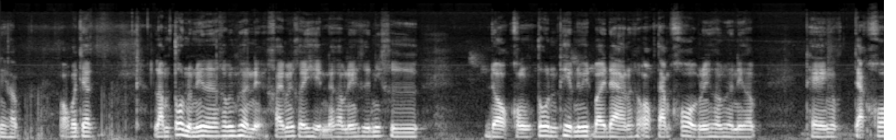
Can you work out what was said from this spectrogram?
นี่ครับ ออกมาจากลำต้นแบบนี้เลยนะครับเพื่อนๆเนี่ยใครไม่เคยเห็นนะครับนี่คือนี่คือ ดอกของต้นเทพนิมิตใบด่างนะครับ ออกตามข้อแบบนี้ครับเพื่อนนี่ครับ แทงออกจากข้อ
